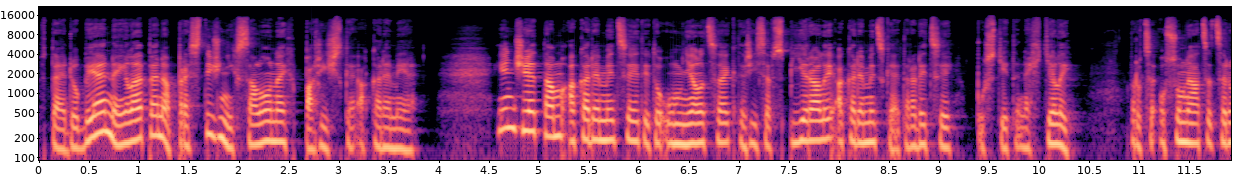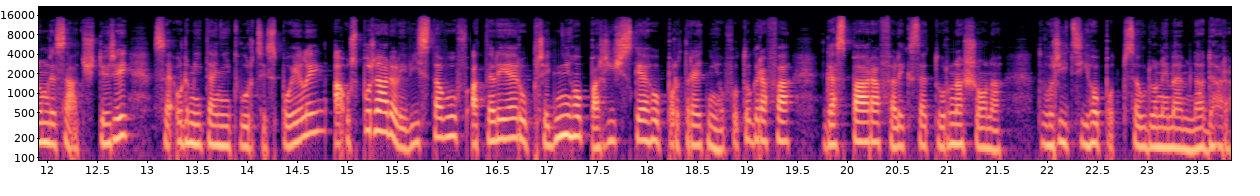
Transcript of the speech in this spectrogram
V té době nejlépe na prestižních salonech Pařížské akademie. Jenže tam akademici tyto umělce, kteří se vzpírali akademické tradici, pustit nechtěli. V roce 1874 se odmítaní tvůrci spojili a uspořádali výstavu v ateliéru předního pařížského portrétního fotografa Gaspára Felixe Tournachona, tvořícího pod pseudonymem Nadar.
